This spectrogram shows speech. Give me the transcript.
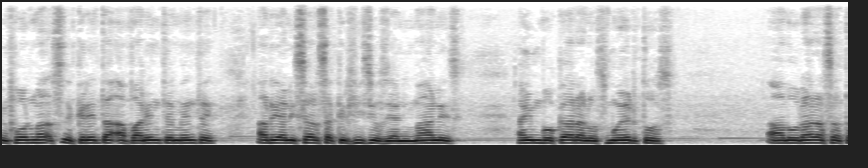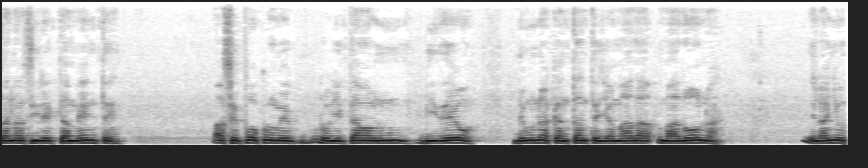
en forma secreta aparentemente a realizar sacrificios de animales, a invocar a los muertos, a adorar a Satanás directamente. Hace poco me proyectaban un video de una cantante llamada Madonna. El año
